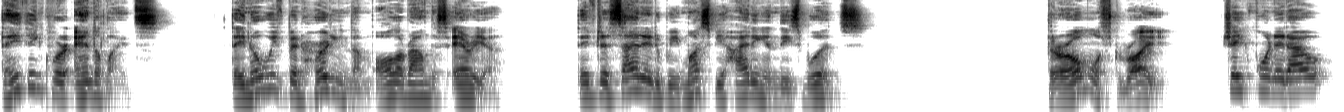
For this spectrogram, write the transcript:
They think we're Andalites. They know we've been hurting them all around this area. They've decided we must be hiding in these woods. They're almost right. Jake pointed out.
